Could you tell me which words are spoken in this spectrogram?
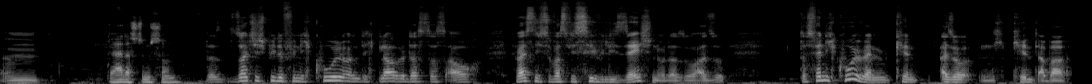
ähm, ja, das stimmt schon. das, solche Spiele finde ich cool und ich glaube, dass das auch, ich weiß nicht, sowas wie Civilization oder so, also das fände ich cool, wenn ein Kind, also nicht Kind, aber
